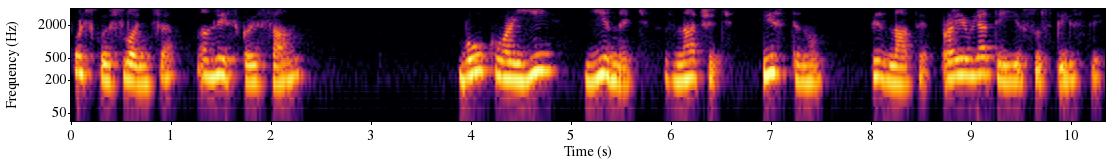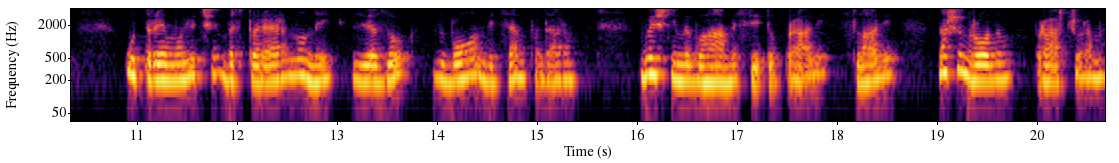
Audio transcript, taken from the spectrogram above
польською слонце, англійською сан. Буква «Ї» їнить, значить істину пізнати, проявляти її в суспільстві, утримуючи безперервну нить, зв'язок з Богом, Вітцем Фадаром, вишніми богами світу праві, славі, нашим родом, пращурами,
